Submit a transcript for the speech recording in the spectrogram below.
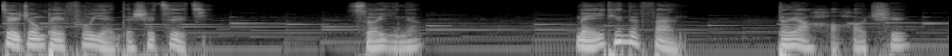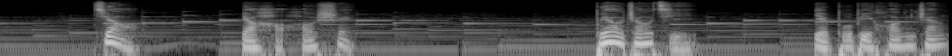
最终被敷衍的是自己。所以呢？每一天的饭，都要好好吃，觉要好好睡，不要着急，也不必慌张。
